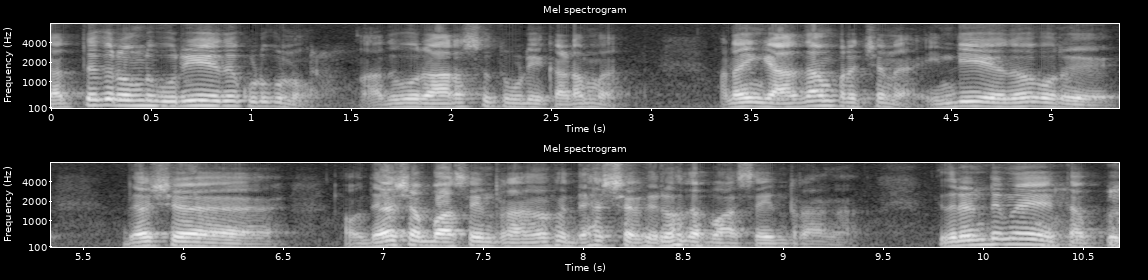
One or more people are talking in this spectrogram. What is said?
கற்றுக்கிறவங்களுக்கு உரிய இதை கொடுக்கணும். அது ஒரு அரசுடைய கடமை. ஆனால் இங்கே அதுதான் பிரச்சனை. இந்திய ஏதோ ஒரு தேச அவன் தேச பாஷைன்றாங்க தேச விரோத பாஷைன்றாங்க. இது ரெண்டுமே தப்பு.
